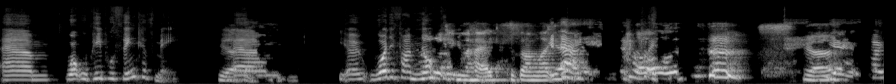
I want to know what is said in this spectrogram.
um, what will people think of me? Yeah. Um, you know, what if I'm not in the head because I'm like, yeah, yeah. yeah. yeah. So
